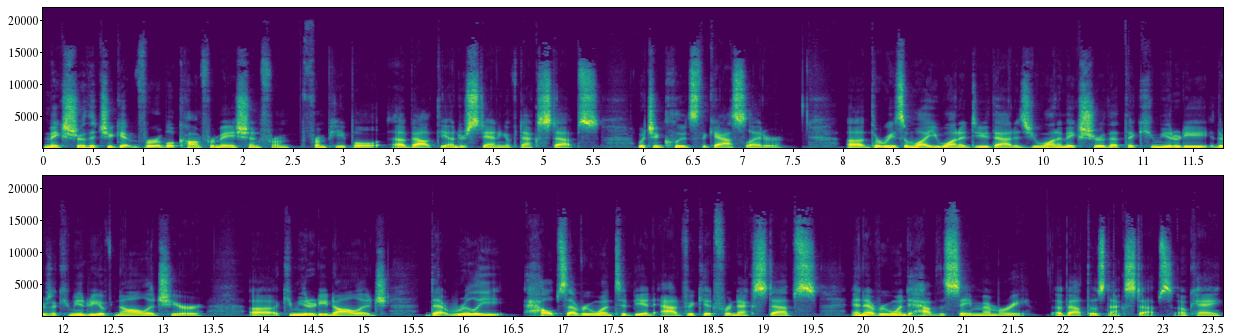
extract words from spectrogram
make sure that you get verbal confirmation from from people about the understanding of next steps, which includes the gaslighter. Uh, the reason why you want to do that is you want to make sure that the community, there's a community of knowledge here, uh, community knowledge that really helps everyone to be an advocate for next steps and everyone to have the same memory about those next steps. Okay.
